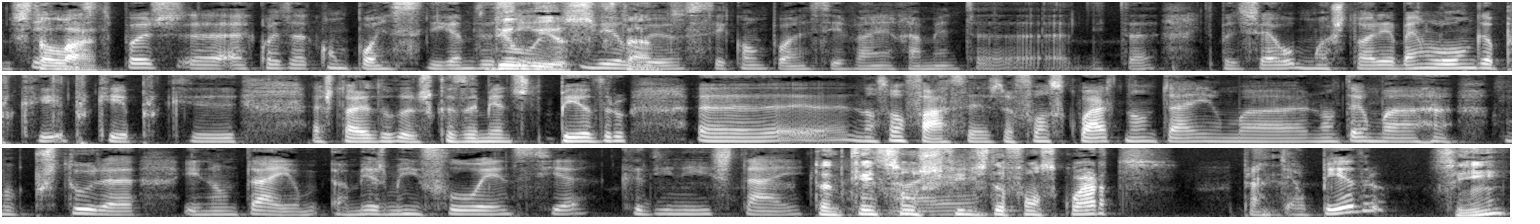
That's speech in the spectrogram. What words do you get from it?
instalar? Sim, depois uh, a coisa compõe-se, digamos assim. Diluiu-se, Diluiu-se e compõe-se e vem realmente a dita. Depois é uma história bem longa, porque, porquê? Porque a história dos casamentos de Pedro uh, não são fáceis. Afonso IV não tem uma, não tem uma, uma postura e não tem a mesma influência influência que Diniz tem. Portanto, quem são é? os filhos de Afonso IV? Pronto, é o Pedro. Sim.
